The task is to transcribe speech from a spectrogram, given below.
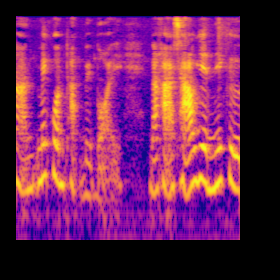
นั้น ไม่ควรผลัดบ่อยๆนะคะ เช้าเย็นนี่คือ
